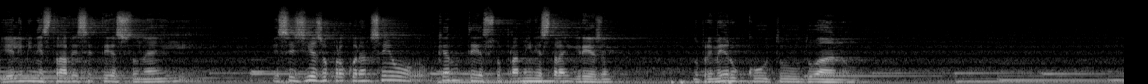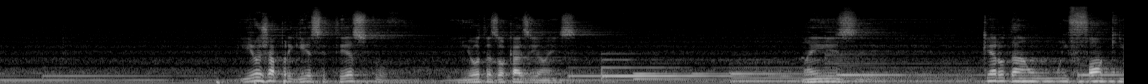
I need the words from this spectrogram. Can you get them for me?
E ele ministrava esse texto, né? E esses dias eu procurando, Senhor, eu quero um texto para ministrar a igreja no primeiro culto do ano. E eu já preguei esse texto em outras ocasiões. Mas quero dar um enfoque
